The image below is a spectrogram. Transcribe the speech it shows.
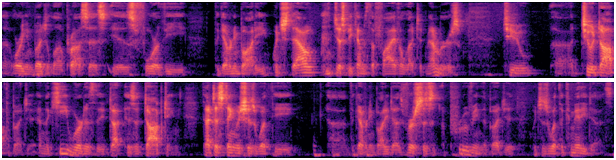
uh, Oregon budget law process is for the, the governing body, which now just becomes the five elected members, to uh, to adopt the budget. And the key word is the is adopting. That distinguishes what the uh, the governing body does versus approving the budget, which is what the committee does.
